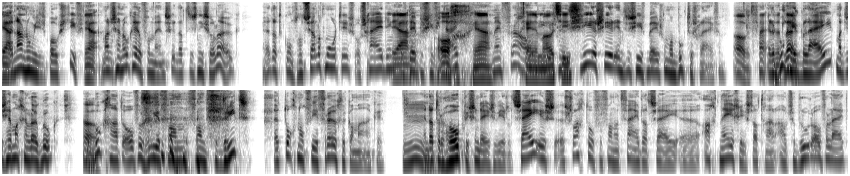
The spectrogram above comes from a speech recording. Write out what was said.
Ja. En nou noem je het positief. Ja. Maar er zijn ook heel veel mensen, dat is niet zo leuk, hè, dat er constant zelfmoord is, of scheiding, Ja. of depressiviteit. Och, ja. Mijn vrouw Geen emoties. is nu zeer, zeer intensief bezig om een boek te schrijven. Oh, wat fijn. En het boek heet. Blij, maar het is helemaal geen leuk boek. Oh. Het boek gaat over hoe je van, van verdriet eh, toch nog weer vreugde kan maken. Hmm. En dat er hoop is in deze wereld. Zij is eh, slachtoffer van het feit dat zij eh 8, 9 is, dat haar oudste broer overlijdt.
